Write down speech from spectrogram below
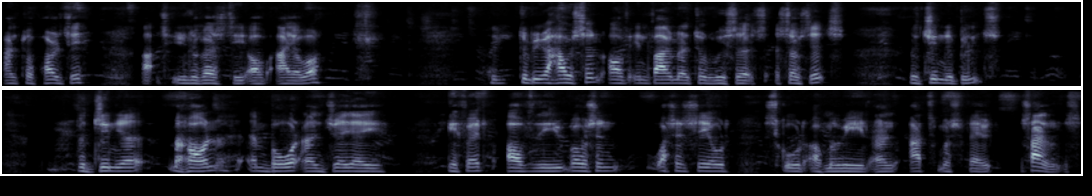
anthropology at University of Iowa, W. Howson of Environmental Research Associates, Virginia Beach, Virginia Mahon, and Ball and J. Gifford of the Rosen Wasserscheid School of Marine and Atmospheric Science.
